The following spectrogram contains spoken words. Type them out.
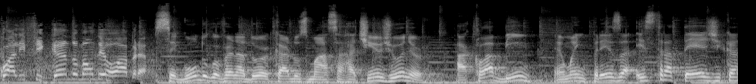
qualificando mão de obra. Segundo o governador Carlos Massa Ratinho Júnior, a Clabin é uma empresa estratégica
